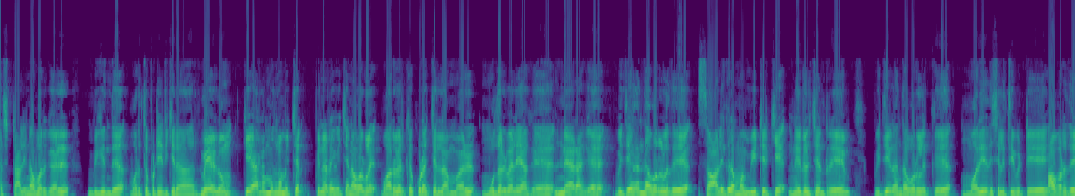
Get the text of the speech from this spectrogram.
ஸ்டாலின் அவர்கள் மிகுந்த வருத்தப்பட்டிருக்கிறார். மேலும் கேரள முதலமைச்சர் பினராயி விஜயன் அவர்களை வரவேற்க கூட செல்லாமல் முதல் வேலையாக நேராக விஜயகாந்த் அவர்களது சாலிகிராமம் வீட்டிற்கே நேரில் சென்று விஜயகாந்த் அவர்களுக்கு மரியாதை செலுத்திவிட்டு அவரது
